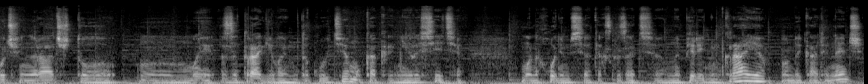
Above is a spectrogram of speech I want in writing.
очень рад, что мы затрагиваем такую тему, как нейросети. Мы находимся, так сказать, на переднем крае, on the cutting edge,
